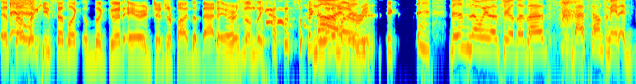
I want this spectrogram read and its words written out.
it sounds like he said like the good air gentrified the bad air or something. I was like, no, what am I reading? There's no way that's real. That that's that sounds made.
